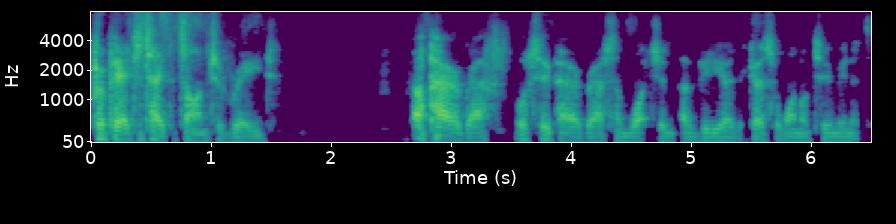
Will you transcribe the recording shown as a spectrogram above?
prepared to take the time to read a paragraph or two paragraphs and watch a, a video that goes for one or two minutes.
